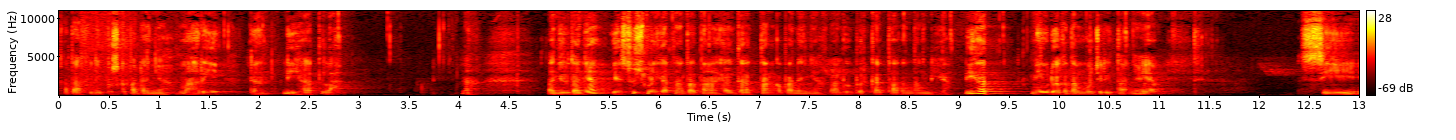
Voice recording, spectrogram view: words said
Kata Filipus kepadanya, mari dan lihatlah. Nah, lanjutannya, Yesus melihat Nathanael datang kepadanya, lalu berkata tentang dia, lihat, ini udah ketemu ceritanya ya si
